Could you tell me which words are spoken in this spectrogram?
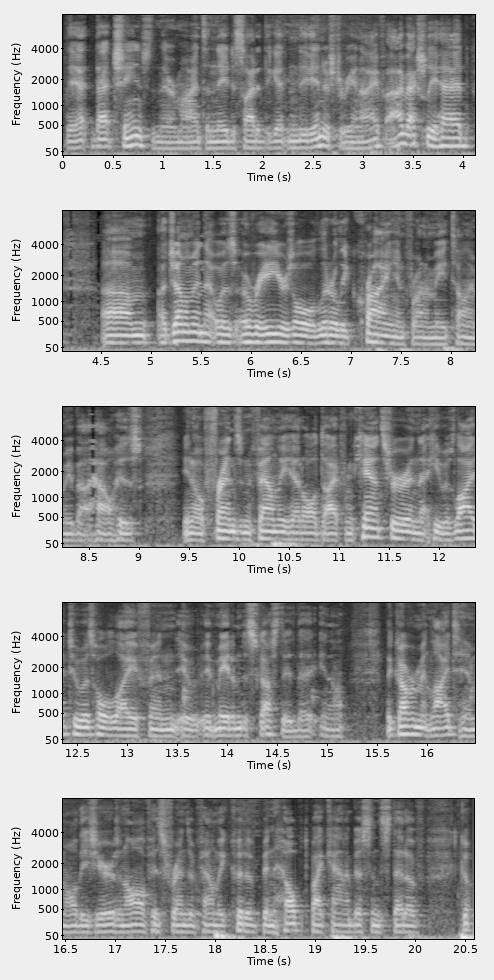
that that changed in their minds, and they decided to get into the industry. And I've I've actually had um, a gentleman that was over 80 years old, literally crying in front of me, telling me about how his you know friends and family had all died from cancer, and that he was lied to his whole life, and it, it made him disgusted that you know the government lied to him all these years, and all of his friends and family could have been helped by cannabis instead of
